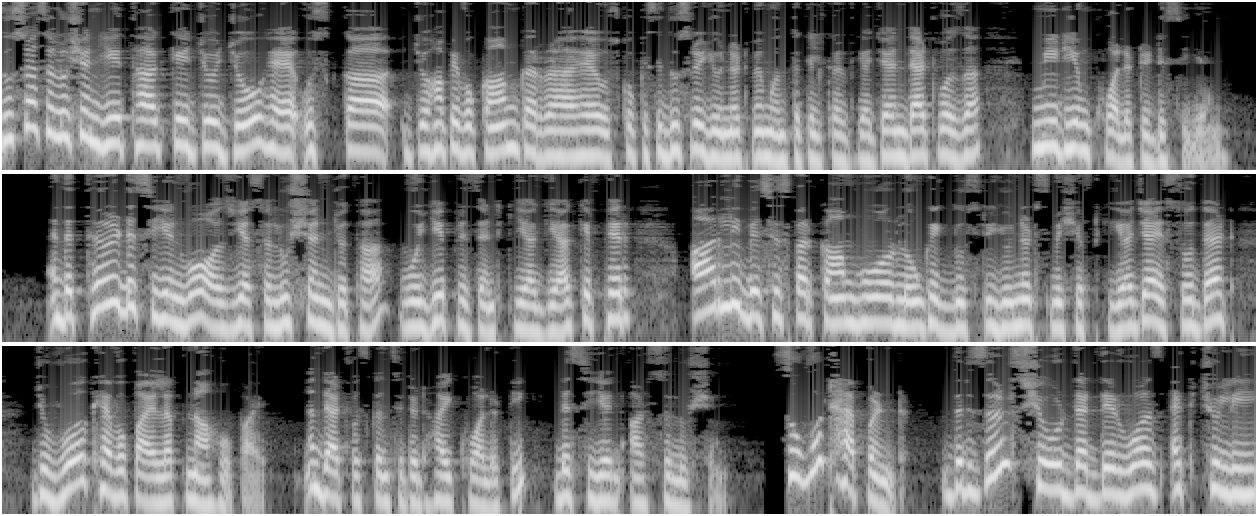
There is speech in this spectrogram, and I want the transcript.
دوسرا سولوشن یہ تھا کہ جو جو ہے اس کا جہاں پہ وہ کام کر رہا ہے اس کو کسی دوسرے یونٹ میں منتقل کر دیا جائے that was a medium quality decision third was یا سولوشن جو تھا وہ یہ پرزینٹ کیا گیا کہ پھر آرلی بیسس پر کام ہو اور لوگوں کو ایک دوسری یونٹس میں شفٹ کیا جائے سو so دیٹ جو ورک ہے وہ پائل اپ نہ ہو پائے and that was considered high quality decision or solution so what happened the result showed that there was actually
